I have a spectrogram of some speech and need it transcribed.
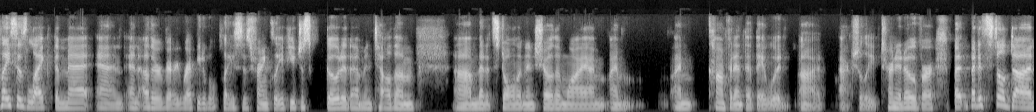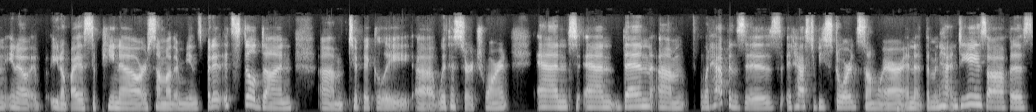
Places like the Met and and other very reputable places, frankly, if you just go to them and tell them um, that it's stolen and show them why, I'm I'm I'm confident that they would uh, actually turn it over. But but it's still done, you know, you know, by a subpoena or some other means. But it, it's still done um, typically uh, with a search warrant and and then um, what happens is it has to be stored somewhere and at the manhattan da's office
